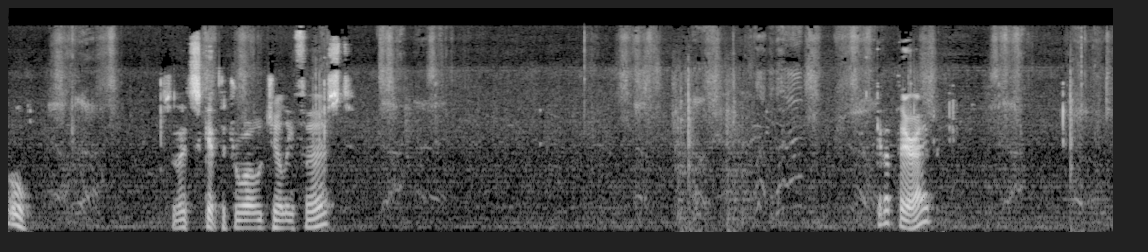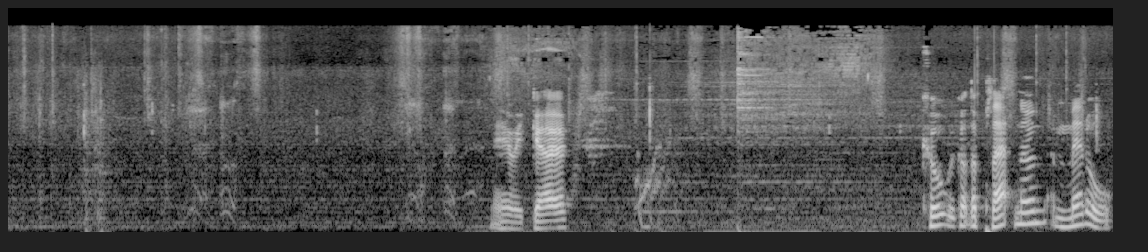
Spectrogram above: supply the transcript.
Oh. So let's get the royal jelly first. Get up there, Abe. There we go. Cool, We've got the platinum medal.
